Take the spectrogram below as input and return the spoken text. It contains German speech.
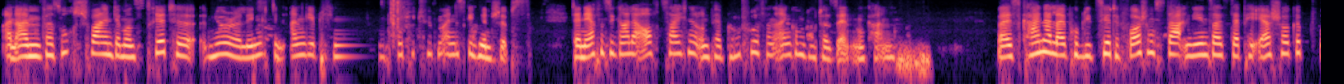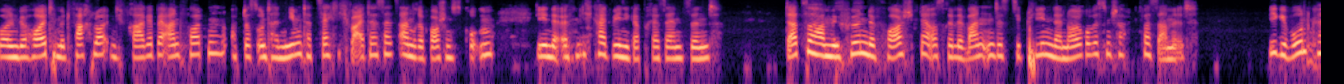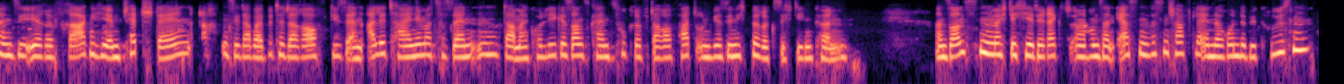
An einem Versuchsschwein demonstrierte Neuralink den angeblichen Prototypen eines Gehirnchips, der Nervensignale aufzeichnen und per Bluetooth an einen Computer senden kann. Weil es keinerlei publizierte Forschungsdaten jenseits der PR-Show gibt, wollen wir heute mit Fachleuten die Frage beantworten, ob das Unternehmen tatsächlich weiter ist als andere Forschungsgruppen, die in der Öffentlichkeit weniger präsent sind. Dazu haben wir führende Forschende aus relevanten Disziplinen der Neurowissenschaften versammelt. Wie gewohnt können Sie Ihre Fragen hier im Chat stellen. Achten Sie dabei bitte darauf, diese an alle Teilnehmer zu senden, da mein Kollege sonst keinen Zugriff darauf hat und wir sie nicht berücksichtigen können. Ansonsten möchte ich hier direkt äh, unseren ersten Wissenschaftler in der Runde begrüßen,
